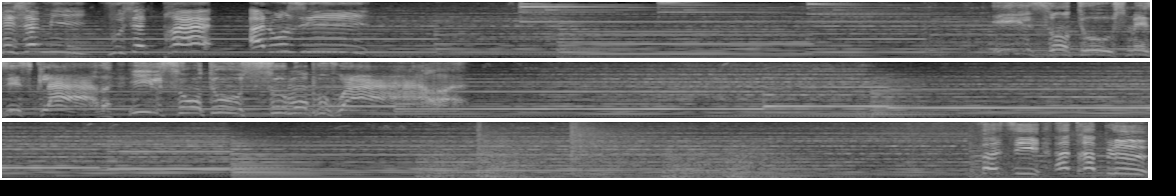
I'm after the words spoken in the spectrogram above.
Les amis, vous êtes prêts? Allons-y Ils sont tous mes esclaves Ils sont tous sous mon pouvoir Vas-y, attrape-le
